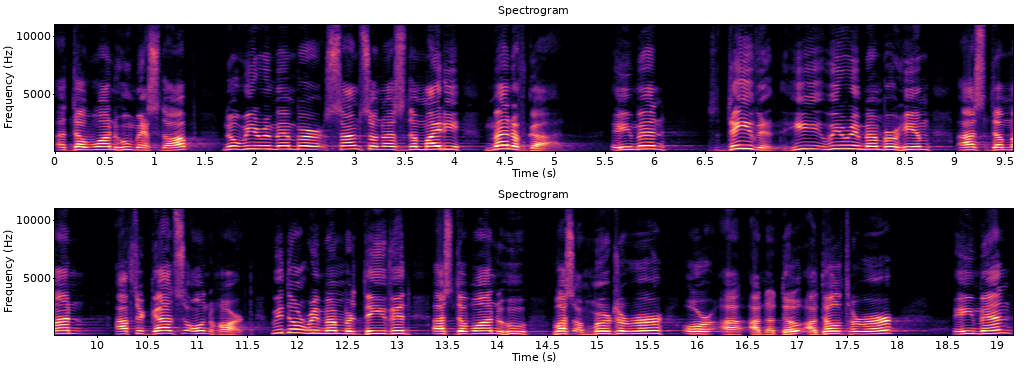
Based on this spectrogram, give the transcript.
as the one who messed up? No, we remember Samson as the mighty man of God. Amen. David, he, we remember him as the man after God's own heart. We don't remember David as the one who was a murderer or a, an adul- adulterer. Amen.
